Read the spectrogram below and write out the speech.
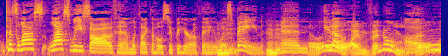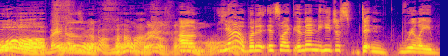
because last last we saw of him with like the whole superhero thing it was Bane, and Oh, you know, I'm Venom. oh, Bane is Venom. Oh, Bane is Venom. Oh. Yeah, but it, it's like, and then he just didn't really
